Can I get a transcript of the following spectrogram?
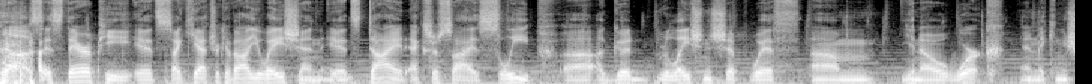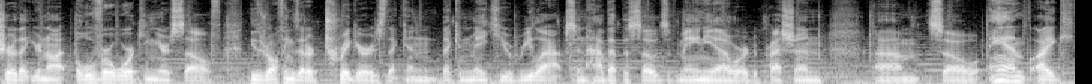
Yes, it's therapy, it's psychiatric evaluation, it's diet, exercise, sleep, uh, a good relationship with, um, you know, work, and making sure that you're not overworking yourself. These are all things that are triggers that can that can make you relapse and have episodes of mania or depression. Um, so, and like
